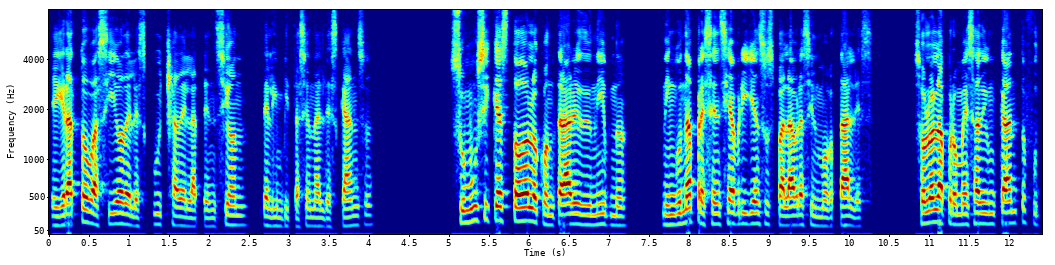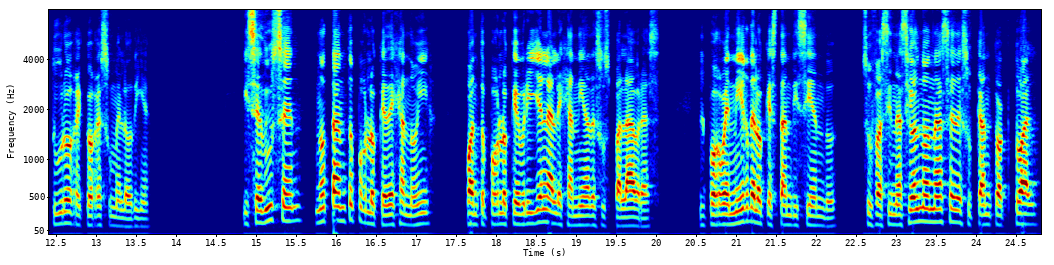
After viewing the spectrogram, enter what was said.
el grato vacío de la escucha, de la atención, de la invitación al descanso? Su música es todo lo contrario de un himno, ninguna presencia brilla en sus palabras inmortales, Solo la promesa de un canto futuro recorre su melodía. Y seducen no tanto por lo que dejan oír, cuanto por lo que brilla en la lejanía de sus palabras, el porvenir de lo que están diciendo. Su fascinación no nace de su canto actual,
